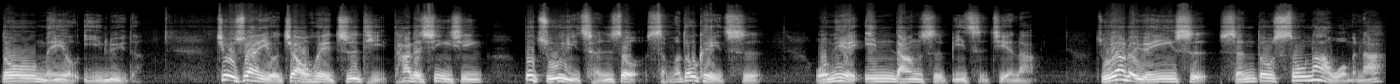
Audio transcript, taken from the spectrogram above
都没有疑虑的。就算有教会肢体，他的信心不足以承受什么都可以吃。我们也应当是彼此接纳，主要的原因是神都收纳我们啦，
